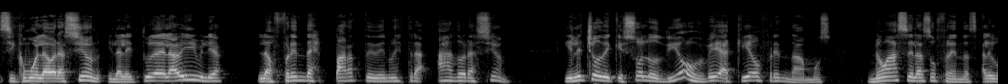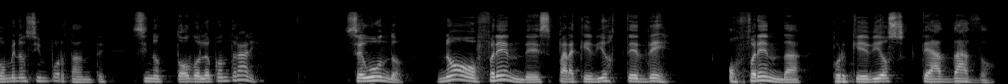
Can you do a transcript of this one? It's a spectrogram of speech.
Así como la oración y la lectura de la Biblia, la ofrenda es parte de nuestra adoración. Y el hecho de que solo Dios vea qué ofrendamos no hace las ofrendas algo menos importante, sino todo lo contrario. Segundo, no ofrendes para que Dios te dé, ofrenda porque Dios te ha dado.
